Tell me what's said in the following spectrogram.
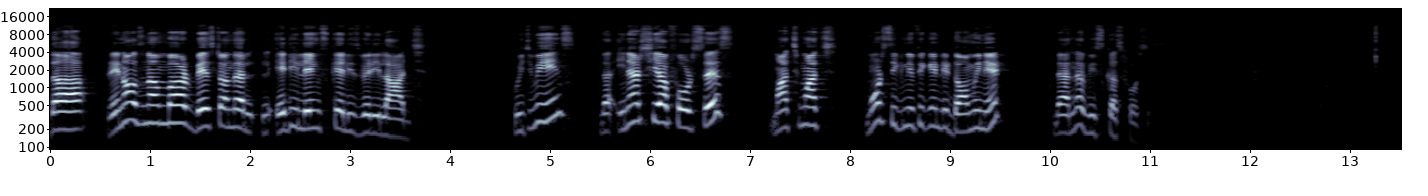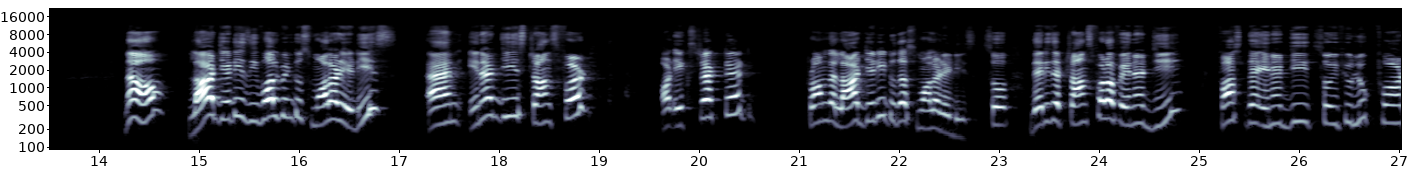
the Reynolds number based on the eddy length scale is very large which means the inertia forces much much more significantly dominate than the viscous forces. Now large eddies evolve into smaller eddies and energy is transferred or extracted from the large eddy to the smaller eddies. So there is a transfer of energy first the energy so if you look for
